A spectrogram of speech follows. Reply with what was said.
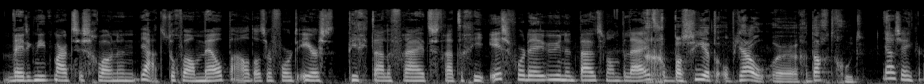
weet ik niet, maar het is gewoon een... Ja, het is toch wel een mijlpaal dat er voor het eerst digitale vrijheidsstrategie is voor de EU in het buitenlandbeleid. Gebaseerd op jouw eh, gedachtegoed. Jazeker.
